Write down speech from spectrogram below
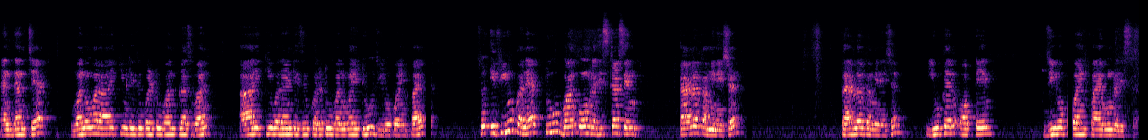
and then check 1 over r equivalent is equal to 1 plus 1 r equivalent is equal to 1 by 2 0 0.5 so if you connect two 1 ohm resistors in parallel combination parallel combination you can obtain 0.5 ohm resistor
